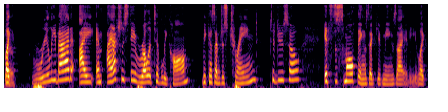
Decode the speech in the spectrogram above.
like really bad, I am I actually stay relatively calm because I'm just trained to do so. it's the small things that give me anxiety. Like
